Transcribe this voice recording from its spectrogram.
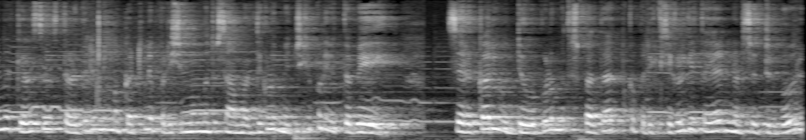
ನಿಮ್ಮ ಕೆಲಸದ ಸ್ಥಳದಲ್ಲಿ ನಿಮ್ಮ ಕಠಿಣ ಪರಿಶ್ರಮ ಮತ್ತು ಸಾಮರ್ಥ್ಯಗಳು ಮೆಚ್ಚುಗೆ ಪಡೆಯುತ್ತವೆ. ಸರ್ಕಾರಿ ಉದ್ಯೋಗಗಳು ಮತ್ತು ಸ್ಪರ್ಧಾತ್ಮಕ ಪರೀಕ್ಷೆಗಳಿಗೆ ತಯಾರಿ ನಡೆಸುತ್ತಿರುವವರು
